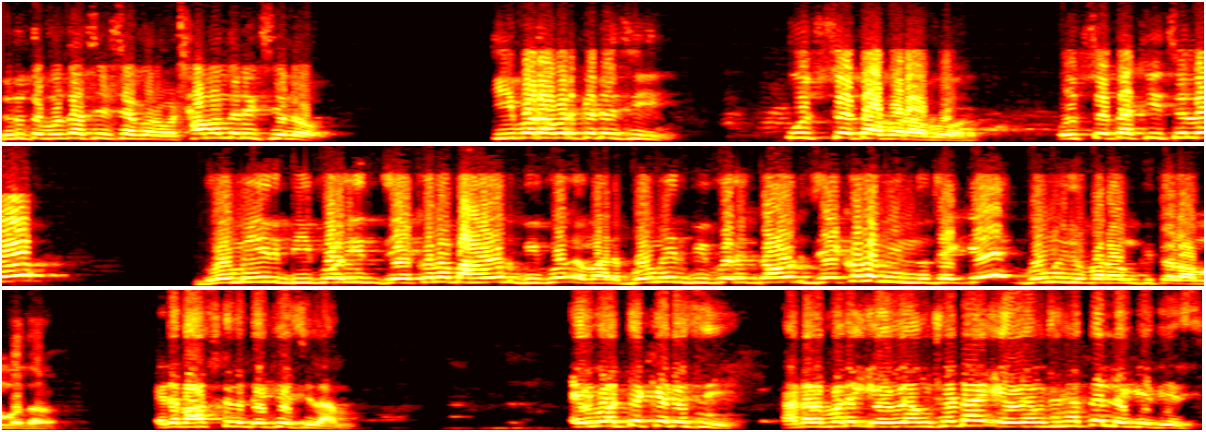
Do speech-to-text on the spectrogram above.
দ্রুত বোঝার চেষ্টা করব। সামান্তরিক ছিল। কি বরাবর কেটেছি? উচ্চতা বরাবর। উচ্চতা কি ছিল? ভূমির বিপরীত যে কোনো বাহুর মানে ভূমির বিপরীত বাহুর যে কোনো বিন্দু থেকে ভূমির উপর অঙ্কিত লম্ব এটা ভাস করে দেখিয়েছিলাম। এই মুহূর্তে কেটেছি। কাটার পরে এই অংশটা এই অংশের সাথে লেগে দিয়েছি।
